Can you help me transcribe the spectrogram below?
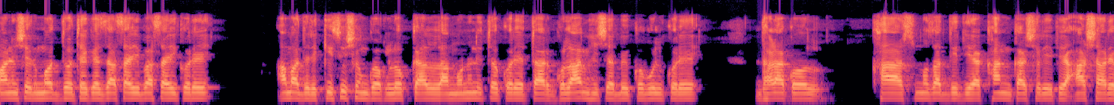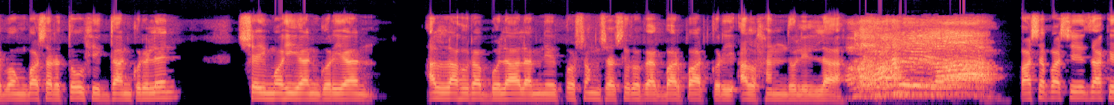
মানুষের মধ্য থেকে যাচাই বাছাই করে আমাদের কিছু সংখ্যক লোককে আল্লাহ মনোনীত করে তার গোলাম হিসেবে কবুল করে ধারাকল খাস মোজাদ্দিদিয়া খানকা শরীফে আসার এবং বাসার তৌফিক দান করিলেন। সেই মহিয়ান গরিয়ান আল্লাহ রাব্বুল আলমিনের প্রশংসা স্বরূপ একবার পাঠ করি আলহামদুলিল্লাহ। পাশাপাশি যাকে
